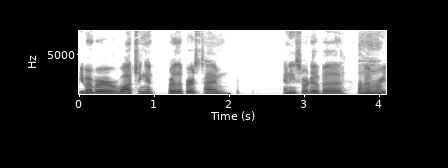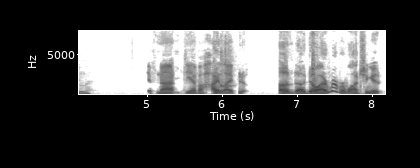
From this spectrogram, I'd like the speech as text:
Do you remember watching it for the first time? Any sort of uh, memory? Um, if not, do you have a highlight? Uh, no, no, I remember watching it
